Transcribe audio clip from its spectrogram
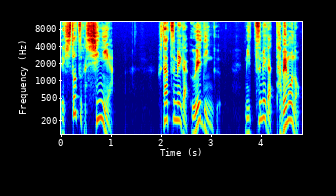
で1つがシニア。2つ目がウェディング。3つ目が食べ物。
